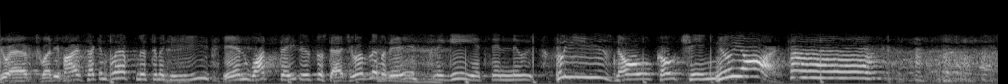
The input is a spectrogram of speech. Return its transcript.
You have 25 seconds left, Mr. McGee. In what state is the Statue of Liberty? McGee, it's in New. Please, no coaching. New York.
